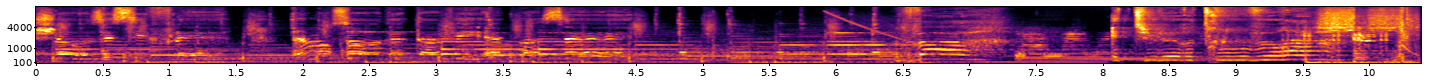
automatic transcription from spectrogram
Chose est sifflée, un morceau de ta vie est passé. Va et tu le retrouveras.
